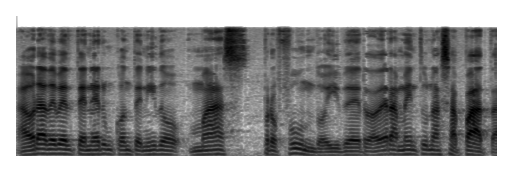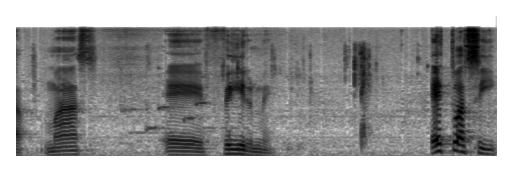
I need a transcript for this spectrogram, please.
ahora debe tener un contenido más profundo y verdaderamente una zapata más eh, firme. Esto así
